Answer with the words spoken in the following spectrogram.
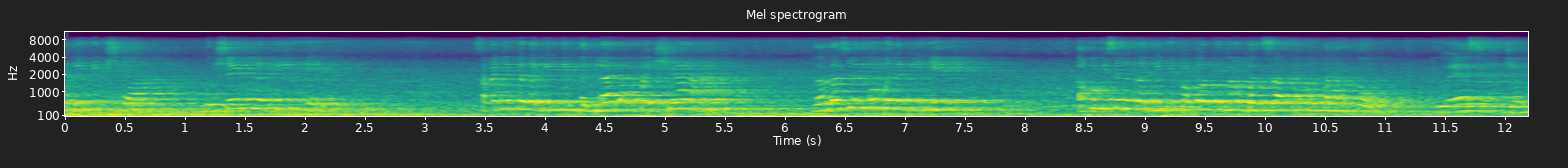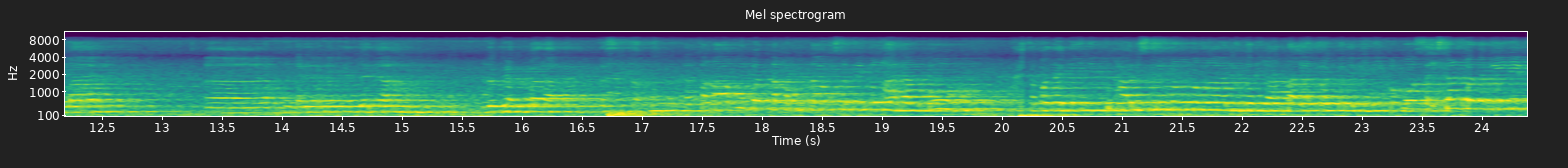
naginip siya, nung siya yung naginip, sa kanyang panaginip, naglalakbay siya. Narasyon mo ba naginip? Ako minsan na naginip ako ng ibang bansa na puntahan ko. US, Japan, uh, rin ng Mindanao, lugar pala. Tapos nataka ako ba't nakapunta ako sa may mga alam ko? Sa panaginip ko, halos may mga mga lugar yata ito ang panaginip ko. Sa isang panaginip,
